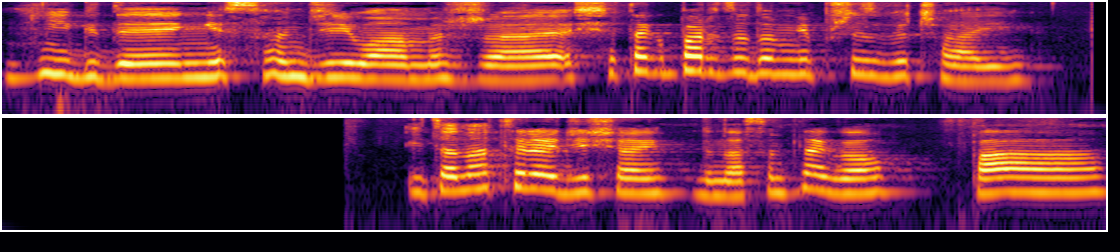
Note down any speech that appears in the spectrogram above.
Nigdy nie sądziłam, że się tak bardzo do mnie przyzwyczai. I to na tyle dzisiaj. Do następnego. Pa!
